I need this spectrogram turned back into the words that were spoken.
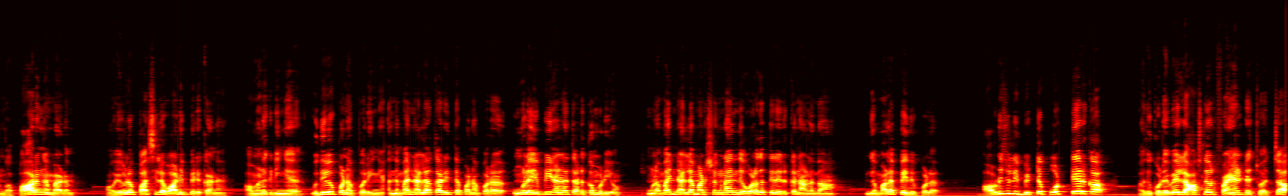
அங்கே பாருங்க மேடம் அவன் எவ்வளோ பசியில் வாடி போயிருக்கானே. அவனுக்கு நீங்கள் உதவி பண்ண போறீங்க. அந்த மாதிரி நல்ல காரியத்தை பண்ண போற உங்களை எப்படி நல்லா தடுக்க முடியும்? உங்களை மாதிரி நல்ல மனுஷங்கன்னா இந்த உலகத்தில் இருக்கனால தான் இங்கே மழை பெய்யுது போல. அப்படின்னு சொல்லி பிட்டு போட்டே இருக்கா. அது கூடவே லாஸ்ட்ல ஒரு ஃபைனல் டச் வச்சா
